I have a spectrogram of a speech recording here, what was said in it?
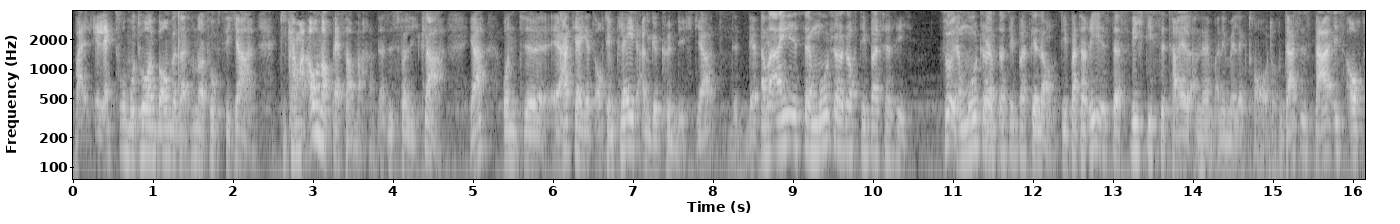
Weil Elektromotoren bauen wir seit 150 Jahren. Die kann man auch noch besser machen, das ist völlig klar. Ja, und äh, er hat ja jetzt auch den Plate angekündigt. Ja, der, Aber eigentlich ist der Motor doch die Batterie. So der. Motor ist doch die Batterie. Genau, die Batterie ist das wichtigste Teil an dem, an dem Elektroauto. Und das ist, da ist auch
